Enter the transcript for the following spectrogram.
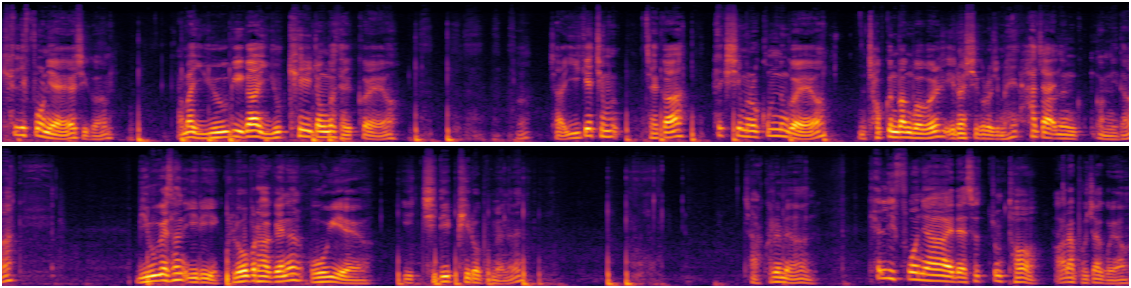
캘리포니아예요 지금. 아마 6위가 UK 정도 될 거예요. 어? 자, 이게 지금 제가 핵심으로 꼽는 거예요. 접근 방법을 이런 식으로 좀 해- 하자는 겁니다. 미국에선 1위, 글로벌하게는 5위예요. 이 GDP로 보면은. 자, 그러면 캘리포니아에 대해서 좀 더 알아보자고요.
